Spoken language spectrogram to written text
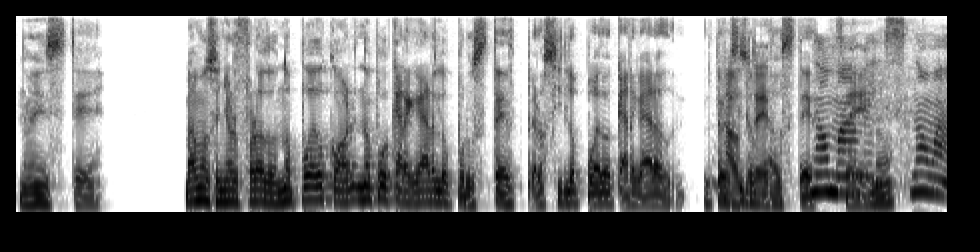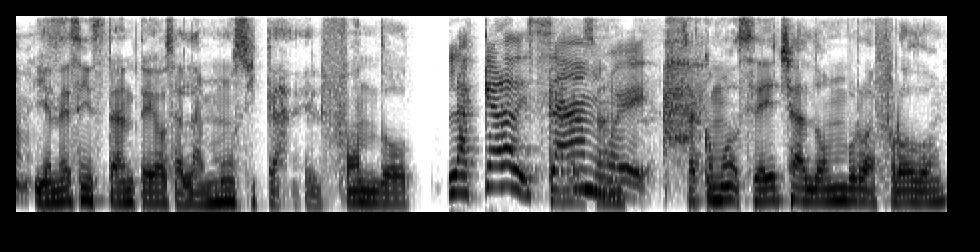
¿no? Este, vamos, señor Frodo, no puedo, no puedo cargarlo por usted, pero sí lo puedo cargar, pero A sí lo- usted. a usted. No mames, ¿no? no mames. Y en ese instante, o sea, la música, el fondo, La cara de Sam, güey. o sea, cómo se echa al hombro a Frodo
